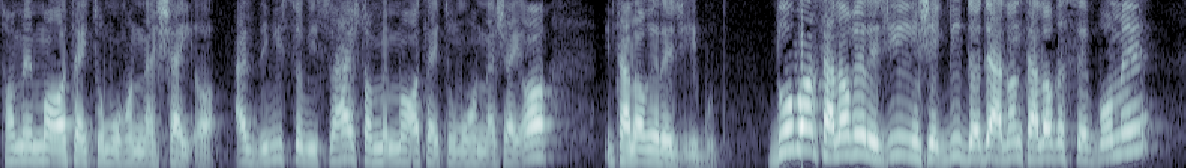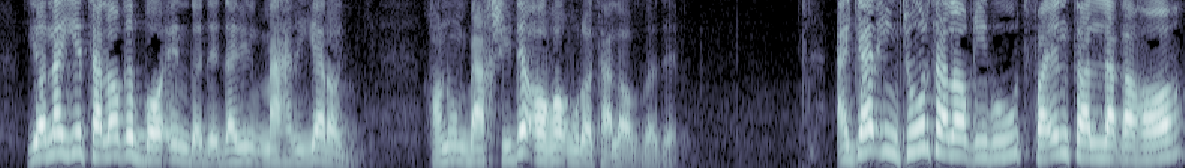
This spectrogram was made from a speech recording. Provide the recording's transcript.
تا مما آتیتموهن شیئا. از 228 تا مما آتیتموهن شیئا این طلاق رجعی بود. دو بار طلاق رجعی این شکلی داده الان طلاق سومه یا نه یه طلاق بائن داده در این مهریه را خانم بخشیده آقا او را طلاق داده. اگر اینطور طلاقی بود فان طلقها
